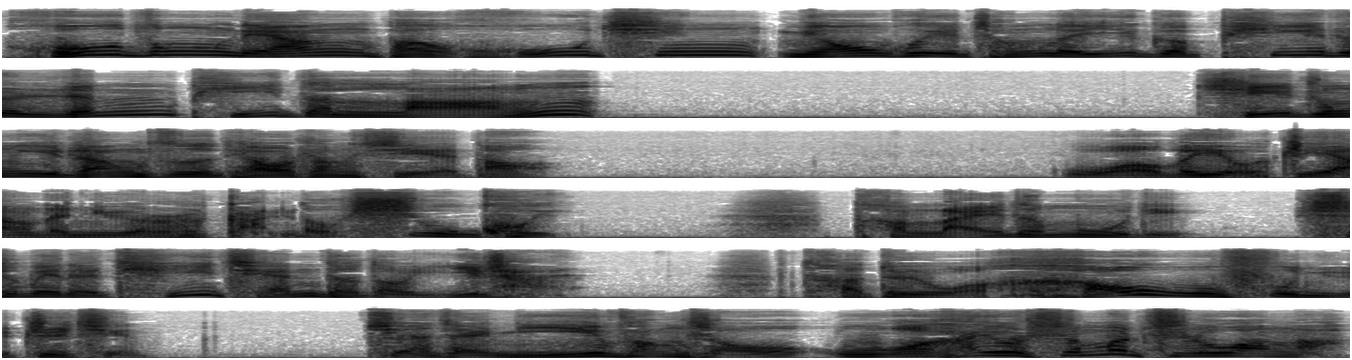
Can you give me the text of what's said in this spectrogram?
胡宗良把胡青描绘成了一个披着人皮的狼。其中一张字条上写道：“我为有这样的女儿感到羞愧，她来的目的是为了提前得到遗产，她对我毫无父女之情。”现在你一放手，我还有什么指望啊？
